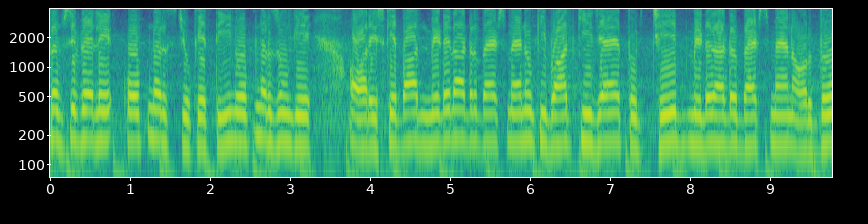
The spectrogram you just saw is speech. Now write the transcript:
सबसे पहले ओपनर्स, जो कि तीन ओपनर्स होंगे, और इसके बाद मिडिल आर्डर बैट्समैनों की बात की जाए तो छः मिडिल आर्डर बैट्समैन और दो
